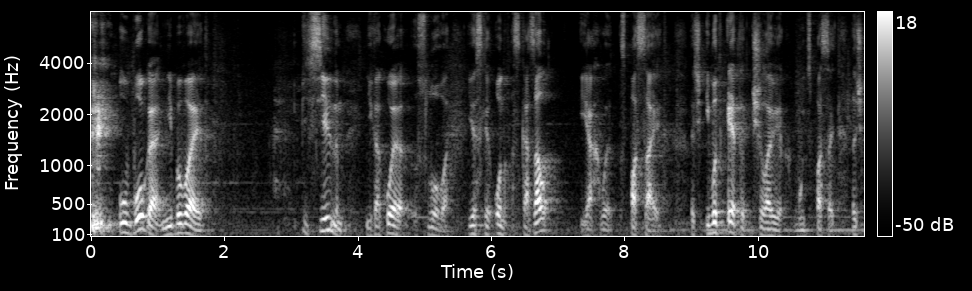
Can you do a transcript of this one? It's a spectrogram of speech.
у Бога не бывает сильным никакое слово. Если он сказал, Яхве спасает. Значит, и вот этот человек будет спасать. Значит,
